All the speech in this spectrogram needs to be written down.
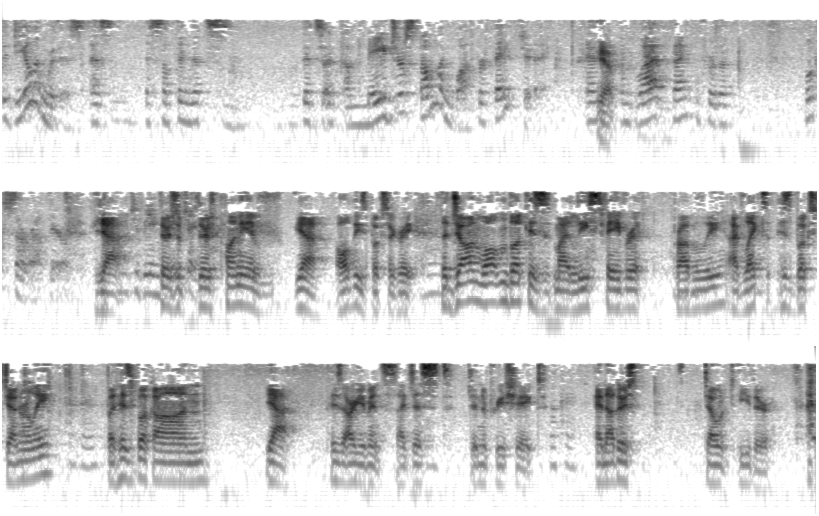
the dealing with this as as something that's that's a, a major stumbling block for faith today. And Yeah. I'm glad, thankful for the books that are out there. Yeah, there's a, there's plenty of yeah. All these books are great. Mm-hmm. The John Walton book is my least favorite, probably. I've liked his books generally, mm-hmm. but his book on yeah, his arguments I just didn't appreciate, Okay. and others don't either.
